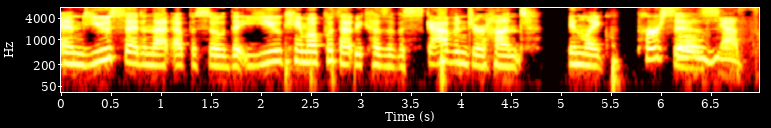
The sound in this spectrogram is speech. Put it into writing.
And you said in that episode that you came up with that because of a scavenger hunt in like purses. Oh, yes.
